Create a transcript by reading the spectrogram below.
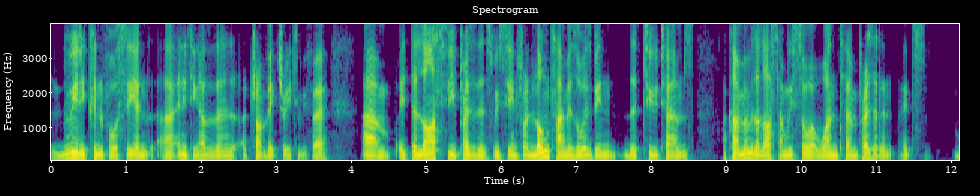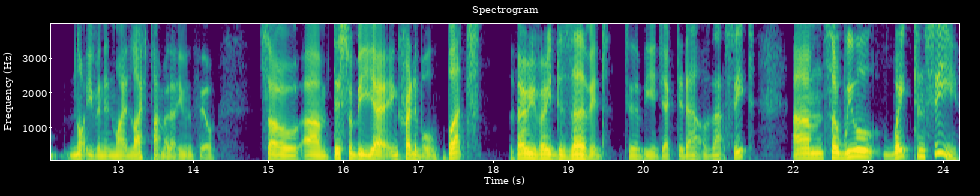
really couldn't foresee an, uh, anything other than a Trump victory. To be fair, um, it, the last few presidents we've seen for a long time has always been the two terms. I can't remember the last time we saw a one-term president. It's not even in my lifetime. I don't even feel. So um, this would be yeah incredible, but very very deserved to be ejected out of that seat. Um, so we will wait and see.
